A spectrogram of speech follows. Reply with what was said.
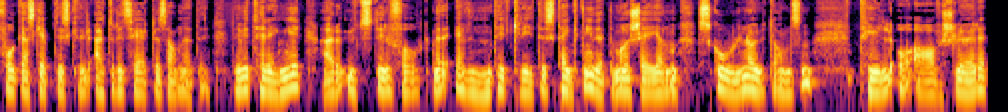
Folk er skeptiske til autoriserte sannheter. Det vi trenger, er å utstyre folk med evnen til kritisk tenkning. Dette må skje gjennom skolen og utdannelsen. Til å avsløre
